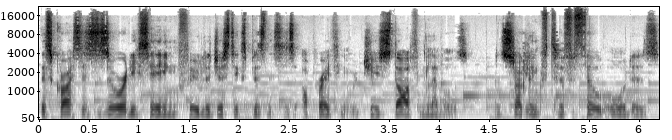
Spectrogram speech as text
This crisis is already seeing food logistics businesses operating at reduced staffing levels and struggling to fulfill orders.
